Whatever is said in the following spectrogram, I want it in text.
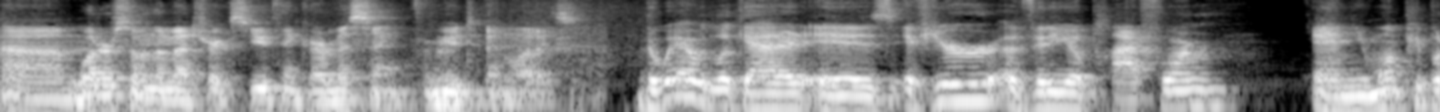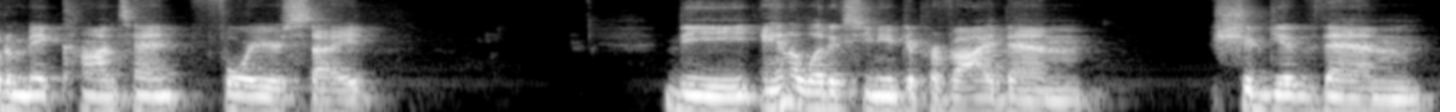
Um, what are some of the metrics you think are missing from YouTube analytics? The way I would look at it is if you're a video platform and you want people to make content for your site, the analytics you need to provide them should give them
